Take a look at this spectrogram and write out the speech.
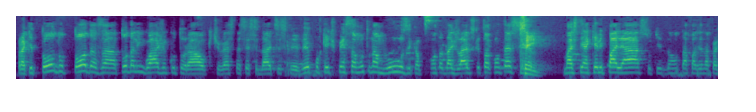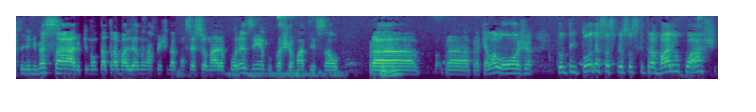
para que todo, todas a, toda a linguagem cultural que tivesse necessidade de se inscrever, porque a gente pensa muito na música, por conta das lives que estão acontecendo. Sim. Mas tem aquele palhaço que não está fazendo a festa de aniversário, que não está trabalhando na frente da concessionária, por exemplo, para chamar atenção para uhum. aquela loja. Então tem todas essas pessoas que trabalham com arte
